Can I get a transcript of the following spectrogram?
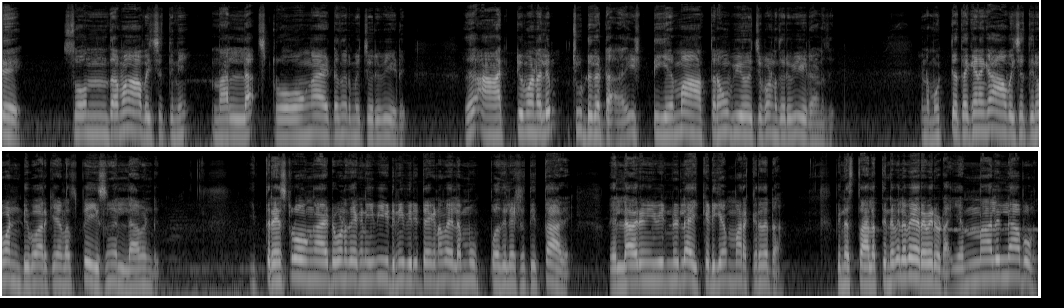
ദേ സ്വന്തം ആവശ്യത്തിന് നല്ല സ്ട്രോങ് ആയിട്ട് നിർമ്മിച്ചൊരു വീട്. അത് ആറ്റുമണലും ചുടുകട്ട അത് ഇഷ്ടികയും മാത്രം ഉപയോഗിച്ച് പണിതൊരു വീടാണിത്. കണ്ടോ മുറ്റത്തൊക്കെ ആണെങ്കിൽ ആവശ്യത്തിന് വണ്ടി പാർക്ക് ചെയ്യാനുള്ള സ്പേസും എല്ലാം ഉണ്ട്. ഇത്രയും സ്ട്രോങ് ആയിട്ട് പണിതേക്കണ ഈ വീടിന് ഇവരിട്ടേക്കണ വില മുപ്പത് ലക്ഷത്തി താഴെ. എല്ലാവരും ഈ വീടിന് ലൈക്ക് അടിക്കാൻ മറക്കരുത് കേട്ടോ പിന്നെ സ്ഥലത്തിന്റെ വില വേറെ വരും കേട്ടോ എന്നാലും ലാഭമാണ്.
